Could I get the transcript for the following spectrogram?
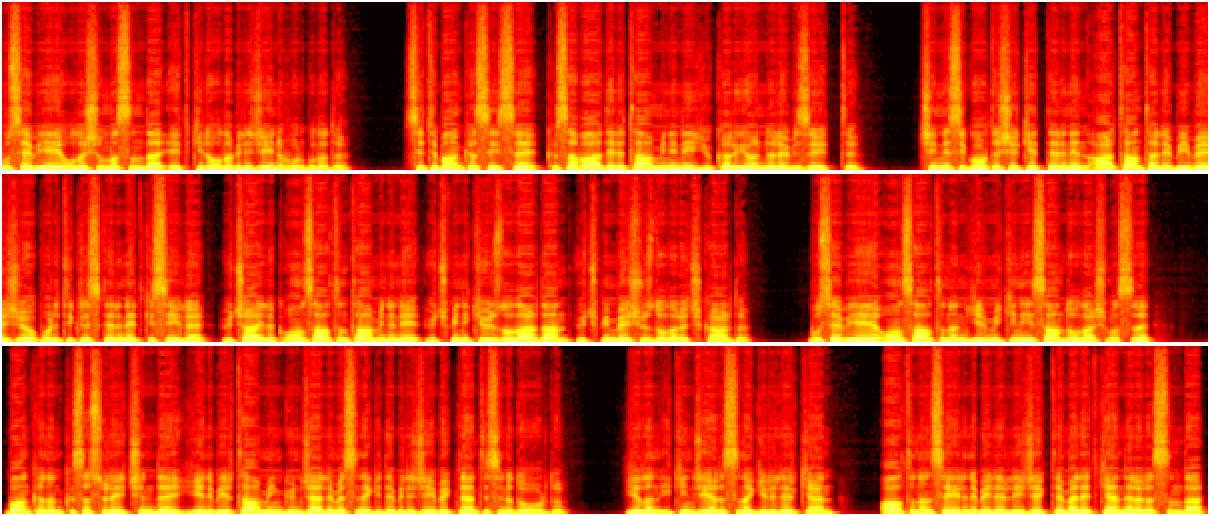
bu seviyeye ulaşılmasında etkili olabileceğini vurguladı. Citi Bankası ise kısa vadeli tahminini yukarı yönlü revize etti. Çinli sigorta şirketlerinin artan talebi ve jeopolitik risklerin etkisiyle 3 aylık ons altın tahminini 3200 dolardan 3500 dolara çıkardı. Bu seviyeye ons altının 22 Nisan'da ulaşması, bankanın kısa süre içinde yeni bir tahmin güncellemesine gidebileceği beklentisini doğurdu. Yılın ikinci yarısına girilirken, altının seyrini belirleyecek temel etkenler arasında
